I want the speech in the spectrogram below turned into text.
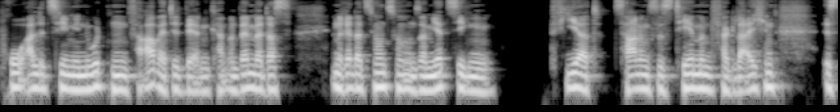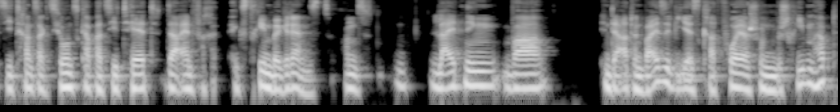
pro alle zehn Minuten verarbeitet werden kann. Und wenn wir das in Relation zu unserem jetzigen Fiat-Zahlungssystemen vergleichen, ist die Transaktionskapazität da einfach extrem begrenzt. Und Lightning war in der Art und Weise, wie ihr es gerade vorher schon beschrieben habt,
